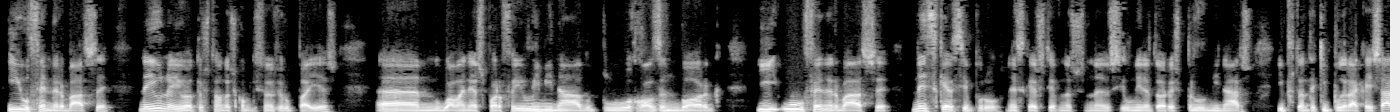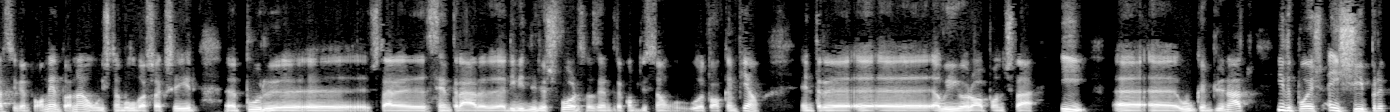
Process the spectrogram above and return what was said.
e o Fenerbahçe, nem um nem outro estão nas competições europeias. Um, o Alanyaspor foi eliminado pelo Rosenborg e o Fenerbahçe nem sequer se apurou, nem sequer esteve nas, nas eliminatórias preliminares, e portanto aqui poderá queixar-se eventualmente ou não, o Istambul Başakşehir uh, por uh, estar a centrar, a dividir as forças entre a competição, o atual campeão, entre a, a, Liga Europa onde está e o campeonato, e depois em Chipre,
